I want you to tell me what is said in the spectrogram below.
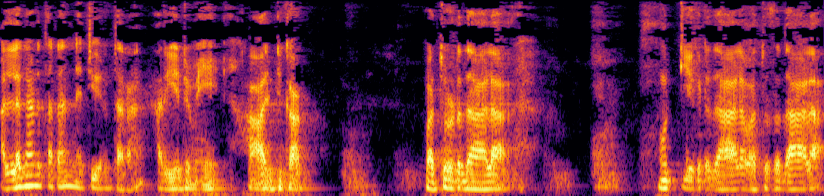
අල්ලගන්න තරම් නැති වෙන තරම් හරියට මේ හාල් ටිකක් වතුරට දාලා මුට්ටියකට දාලා වතුරට දාලා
